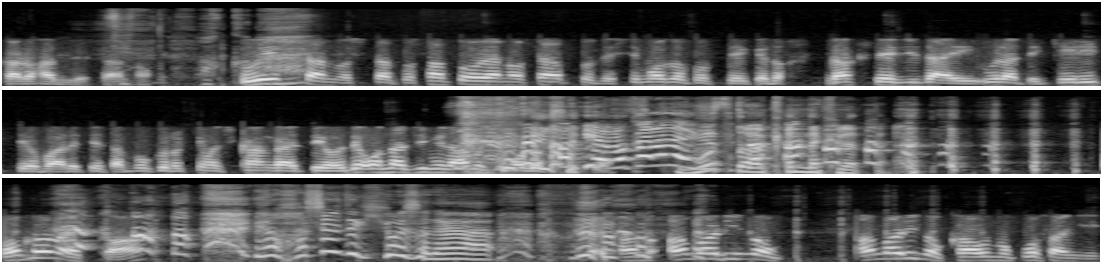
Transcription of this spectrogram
かるはずです。あのウエスタンの下と里親のセットで下里っていうけど学生時代裏でゲリって呼ばれてた僕の気持ち考えてよでおなじみのあの下里 いやわからないもっとわかんなくなった。からないですか？いや初めて聞きましたね。あのあまりのあまりの顔の濃さに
